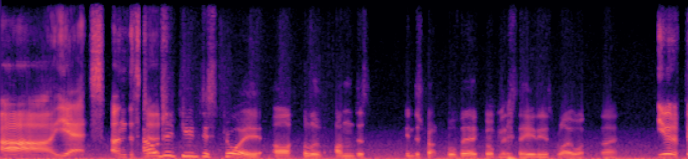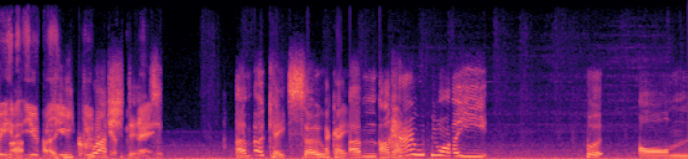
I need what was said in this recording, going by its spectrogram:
Ah, yes, understood. How did you destroy our full of indestructible vehicle, Mr. Heaney? Is what I want to know. You'd have been. Uh, you'd, uh, you'd, he you'd be crashed upset. it. Um. Okay. So. Okay, Um. How do I put on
